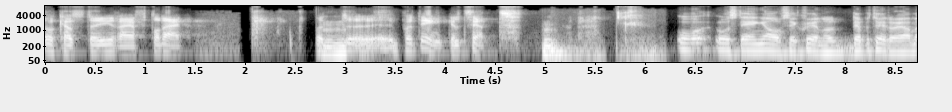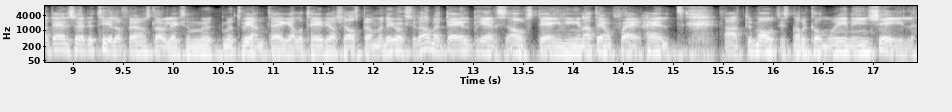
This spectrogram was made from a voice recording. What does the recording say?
och kan styra efter det på ett, mm. Eh, på ett enkelt sätt. Mm och, och stänga av sektioner. Det betyder ja, men dels är det till och frånslag liksom mot, mot vändteg eller tidigare körspår. Men det är också det här med delbreddsavstängningen, att den sker helt automatiskt när du kommer in i en kil.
